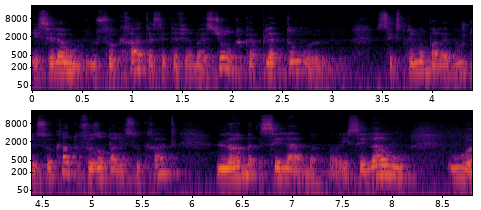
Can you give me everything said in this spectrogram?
Et c'est là où, Socrate a cette affirmation, en tout cas Platon s'exprimant par la bouche de Socrate ou faisant parler Socrate, l'homme c'est l'âme. Hein, et c'est là où, où,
